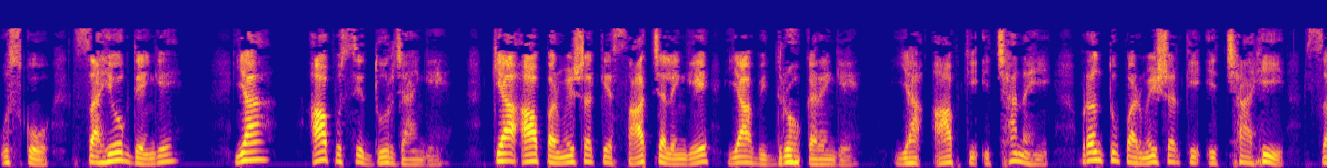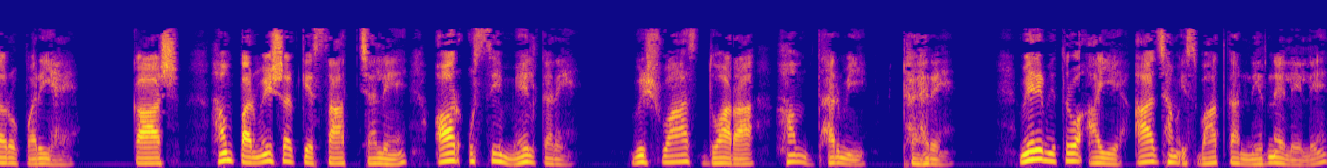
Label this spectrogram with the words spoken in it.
उसको सहयोग देंगे? या आप उससे दूर जाएँगे? क्या आप परमेश्वर के साथ चलेंगे या विद्रोह करेंगे? यह आपकी इच्छा नहीं, परंतु परमेश्वर की इच्छा ही सर्वोपरि है। काश हम परमेश्वर के साथ चलें और उससे मेल करें। विश्वास द्वारा हम धर्मी ठहरे। मेरे मित्रों, आइए आज हम इस बात का निर्णय ले लें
